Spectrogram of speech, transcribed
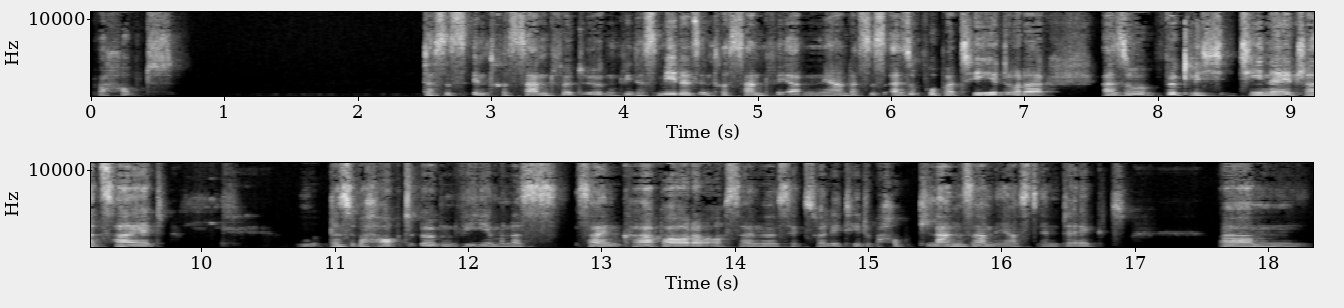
überhaupt dass es interessant wird irgendwie, dass Mädels interessant werden, ja, das ist also Pubertät oder also wirklich Teenagerzeit, dass überhaupt irgendwie man das seinen Körper oder auch seine Sexualität überhaupt langsam erst entdeckt, ähm,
